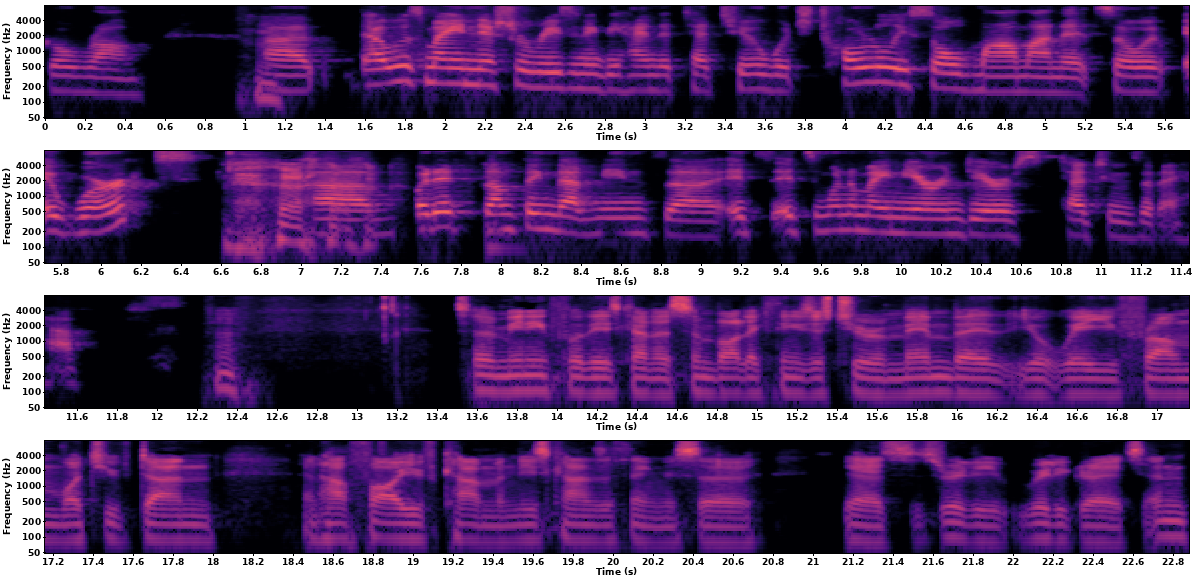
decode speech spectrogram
go wrong. Hmm. Uh, that was my initial reasoning behind the tattoo, which totally sold mom on it. So it, it worked, um, but it's something that means uh, it's it's one of my near and dearest tattoos that I have. Hmm. So meaningful, these kind of symbolic things, just to remember your, where you're from, what you've done, and how far you've come, and these kinds of things. So yeah, it's it's really really great. And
